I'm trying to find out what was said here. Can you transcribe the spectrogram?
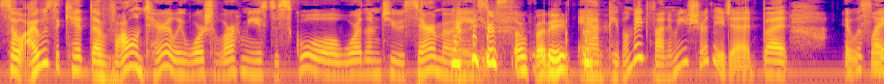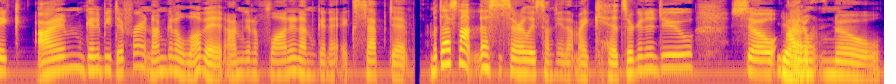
So I was the kid that voluntarily wore shalwar kameez to school, wore them to ceremonies. You're so funny. And people made fun of me. Sure they did. But it was like, I'm going to be different and I'm going to love it. I'm going to flaunt it. I'm going to accept it. But that's not necessarily something that my kids are going to do. So yes. I don't know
